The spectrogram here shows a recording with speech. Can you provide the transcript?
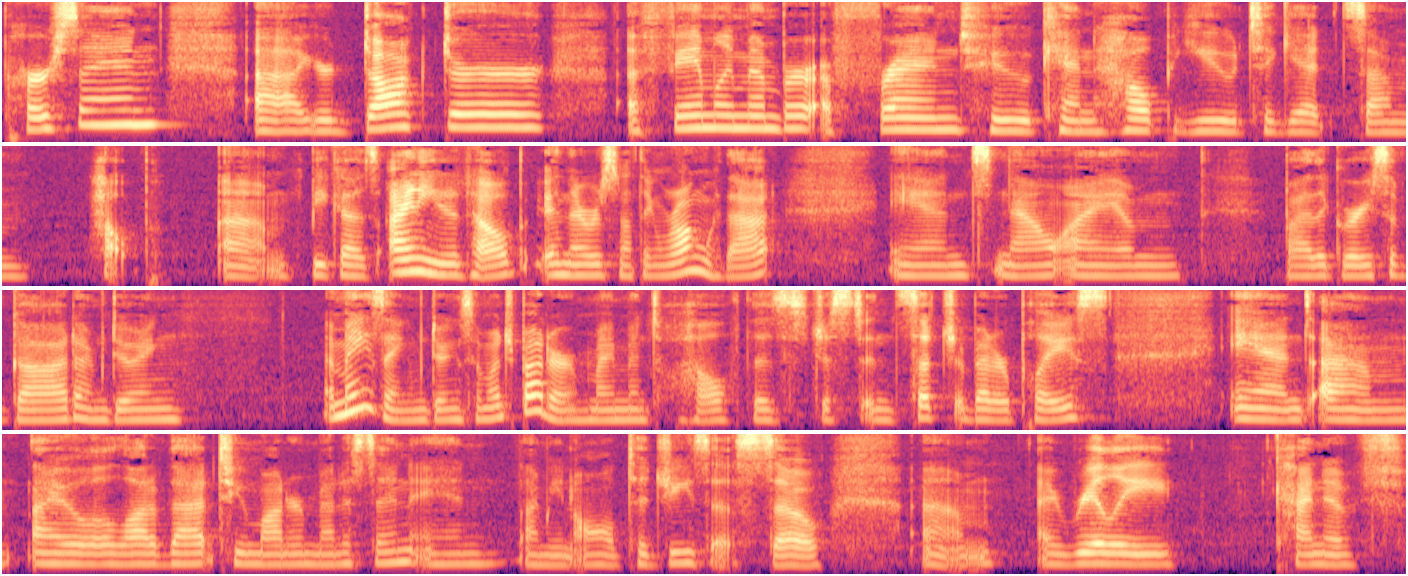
person, uh, your doctor, a family member, a friend who can help you to get some help. Um, because I needed help and there was nothing wrong with that. And now I am, by the grace of God, I'm doing amazing. I'm doing so much better. My mental health is just in such a better place. And um, I owe a lot of that to modern medicine and, I mean, all to Jesus. So um, I really kind of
